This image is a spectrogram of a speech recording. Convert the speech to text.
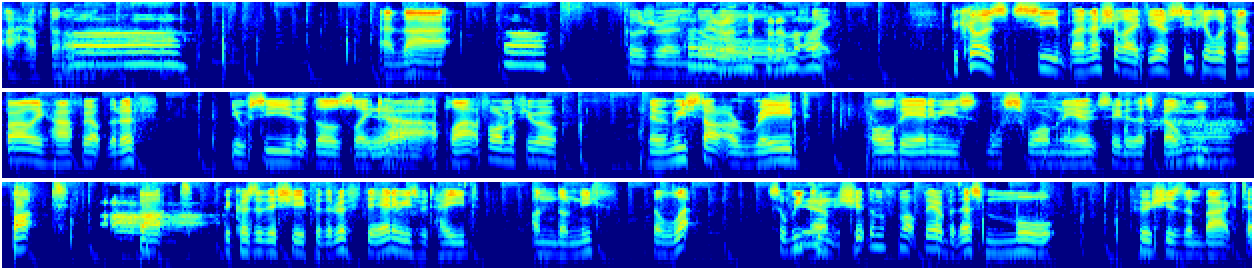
I have done a lot. Uh, And that uh, goes around the we run the whole perimeter? thing. Because, see, my initial idea, see if you look up, Ali, halfway up the roof, you'll see that there's like Yeah. a, a platform, if you will. Now, when we start a raid, all the enemies will swarm on the outside of this building. Uh, But, but, ah. because of the shape of the roof, the enemies would hide underneath the lip. So we Yep. couldn't shoot them from up there, but this moat pushes them back to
